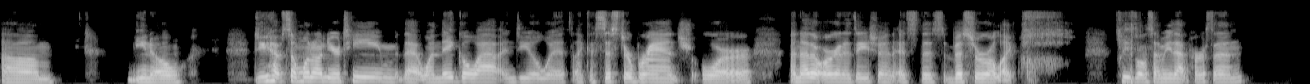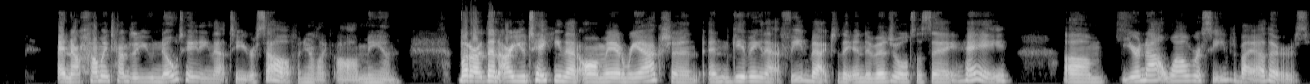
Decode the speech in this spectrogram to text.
Um, you know, do you have someone on your team that when they go out and deal with like a sister branch or another organization, it's this visceral, like, oh, please don't send me that person? And now, how many times are you notating that to yourself? And you're like, oh man. But are then are you taking that oh man reaction and giving that feedback to the individual to say, hey, um, you're not well received by others.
